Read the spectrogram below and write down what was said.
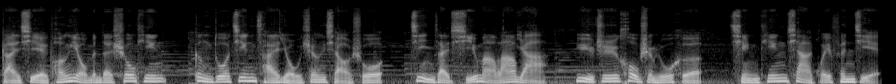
感谢朋友们的收听，更多精彩有声小说尽在喜马拉雅。欲知后事如何，请听下回分解。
